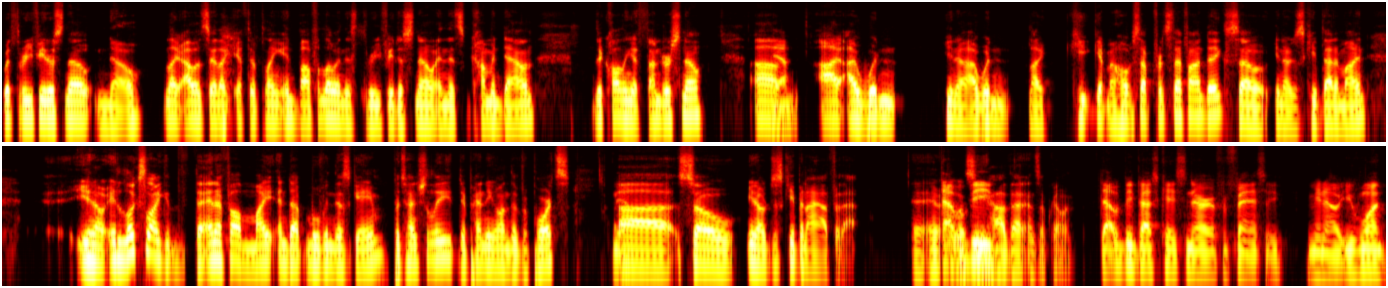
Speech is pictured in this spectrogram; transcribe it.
with three feet of snow? No. Like I would say, like if they're playing in Buffalo and there's three feet of snow and it's coming down, they're calling it thunder snow. Um, Yeah. I I wouldn't, you know, I wouldn't like keep, get my hopes up for Stefon Diggs. So you know, just keep that in mind. You know, it looks like the NFL might end up moving this game potentially, depending on the reports. Yeah. Uh, so you know, just keep an eye out for that, and, and That we'll would see be- how that ends up going. that would be best case scenario for fantasy. You know, you want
